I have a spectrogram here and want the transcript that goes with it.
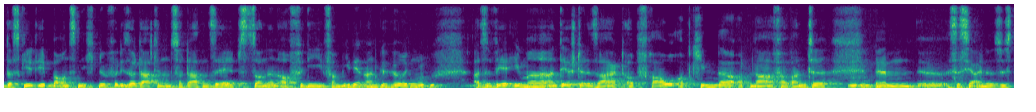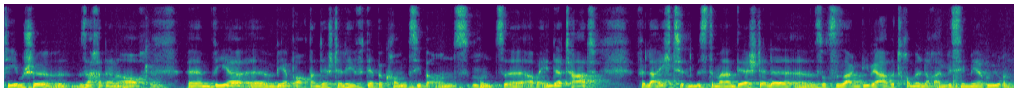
Und das gilt eben bei uns nicht nur für die Soldatinnen und Soldaten selbst, sondern auch für die Familienangehörigen. Mhm. Also wer immer an der Stelle sagt, ob Frau, ob Kinder, ob nahe Verwandte, mhm. ähm, äh, es ist ja eine systemische Sache dann auch, okay. ähm, wer, äh, wer braucht an der Stelle Hilfe, der bekommt sie bei uns. Mhm. Und, äh, aber in der Tat, vielleicht müsste man an der Stelle äh, sozusagen die Werbetrommel noch ein bisschen mehr rühren.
